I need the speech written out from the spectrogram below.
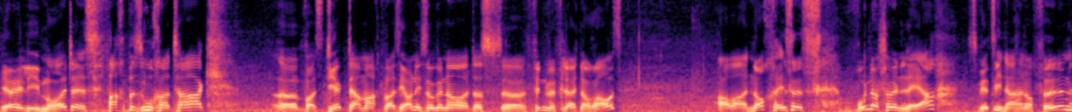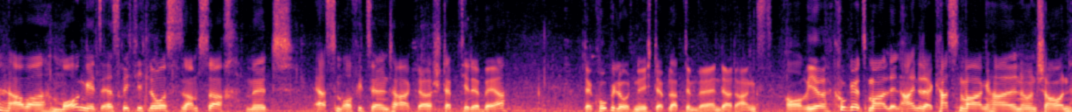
Ja, ihr Lieben, heute ist Fachbesuchertag. Äh, was Dirk da macht, weiß ich auch nicht so genau, das äh, finden wir vielleicht noch raus. Aber noch ist es wunderschön leer. Es wird sich nachher noch füllen, aber morgen geht es erst richtig los. Samstag mit erstem offiziellen Tag. Da steppt hier der Bär. Der Co-Pilot nicht, der bleibt im Van, der hat Angst. Aber wir gucken jetzt mal in eine der Kastenwagenhallen und schauen,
